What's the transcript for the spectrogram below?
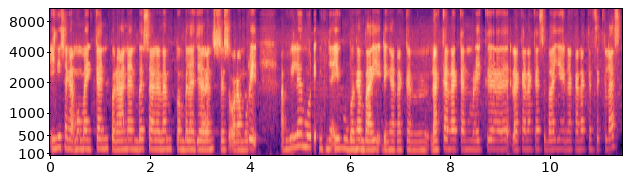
ini sangat memainkan peranan besar dalam pembelajaran seseorang murid. Apabila murid mempunyai hubungan baik dengan rakan rakan-rakan mereka, rakan-rakan sebaya, rakan-rakan sekelas,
